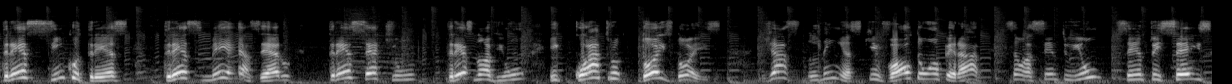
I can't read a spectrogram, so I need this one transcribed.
353 360 371 391 e 422. Já as linhas que voltam a operar são a 101, 106,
